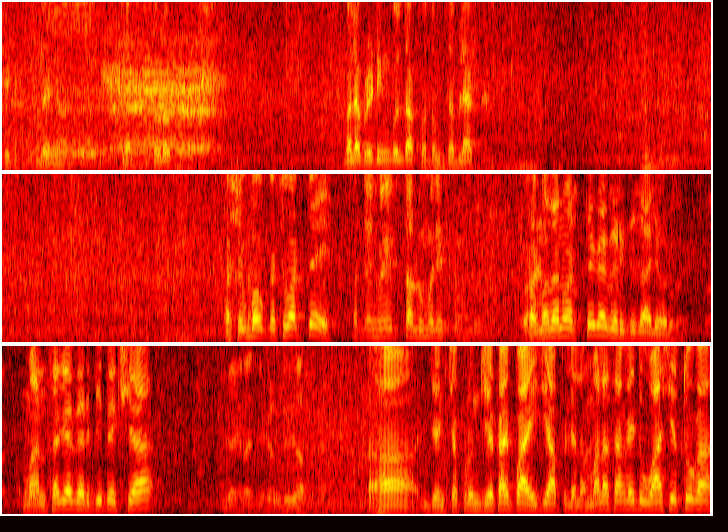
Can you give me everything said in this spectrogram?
ठीक आहे धन्यवाद. चल सौरभ. मला ब्रिडिंग बुल दाखव तुमचा ब्लॅक अशोक भाऊ कसं वाटतंय? सध्या हे चालूमध्ये समाधान वाटतंय का गर्दीत आल्यावर? माणसाच्या गर्दीपेक्षा गैरांची गर्दी जास्त. हां ज्यांच्याकडून जे काय पाहिजे आपल्याला. मला सांगायचं वास येतो का?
